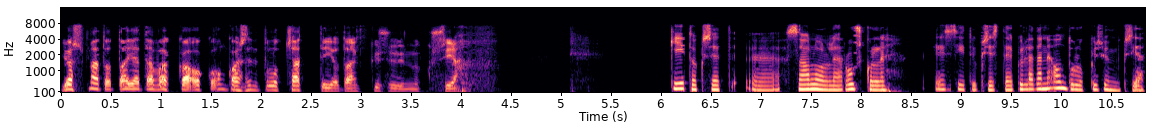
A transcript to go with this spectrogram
jos mä tota jätän vaikka, onko sinne tullut chattiin jotain kysymyksiä? Kiitokset Salolle ja Ruskolle esityksistä ja kyllä tänne on tullut kysymyksiä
